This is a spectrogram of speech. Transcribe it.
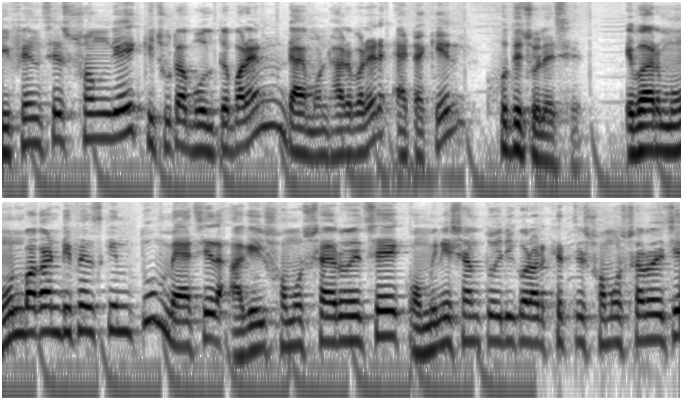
ডিফেন্সের সঙ্গে কিছুটা বলতে পারেন ডায়মন্ড হারবারের অ্যাটাকের হতে চলেছে। এবার মোহনবাগান ডিফেন্স কিন্তু ম্যাচের আগেই সমস্যায় রয়েছে, কম্বিনেশান তৈরি করার ক্ষেত্রে সমস্যা রয়েছে,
